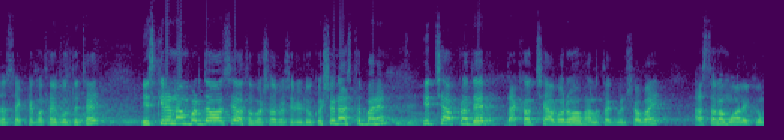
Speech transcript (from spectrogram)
জাস্ট একটা কথাই বলতে চাই। স্ক্রিনে নাম্বার দেওয়া আছে অথবা সরাসরি লোকেশনে আসতে পারেন। ইচ্ছা আপনাদের দেখা হচ্ছে আবারও। ভালো থাকবেন সবাই। আসসালামু আলাইকুম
